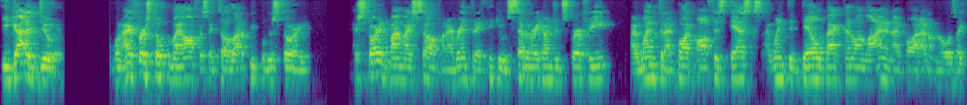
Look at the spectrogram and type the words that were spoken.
You got to do it. When I first opened my office, I tell a lot of people this story. I started by myself and I rented, I think it was seven or 800 square feet. I went and I bought office desks. I went to Dell back then online and I bought, I don't know, it was like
